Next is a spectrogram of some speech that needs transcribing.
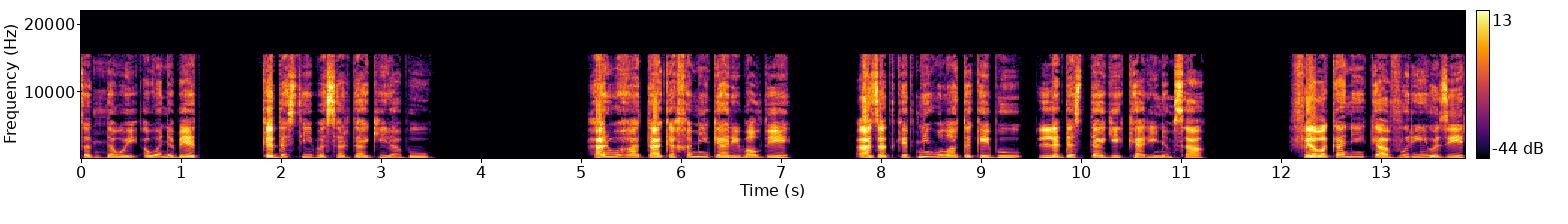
سەندنەوەی ئەوە نەبێت کە دەستی بەسەردا گیرابوو. هەروەها تاکە خەمی گاریباڵدی ئازادکردنی وڵاتەکەی بوو لە دەست داگیرکاری نەمسا. فێڵەکانی کاڤوری وەزیر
